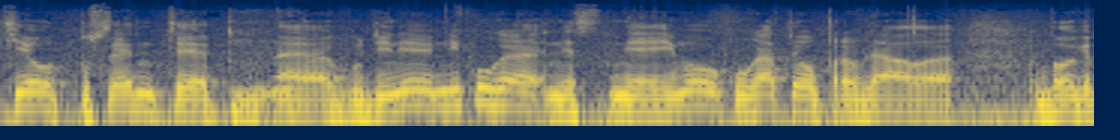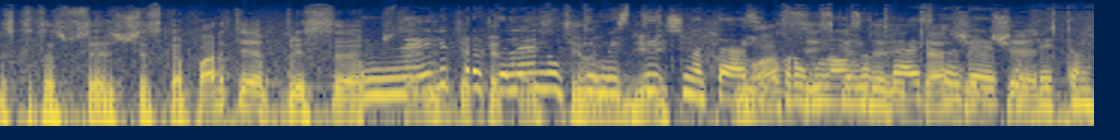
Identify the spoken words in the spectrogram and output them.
тия от последните години, никога не, не е имало, когато е управлявала Българската социалистическа партия през последните 15 години. Не е ли прекалено оптимистична тази прогноза? Това искам да ви попитам.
